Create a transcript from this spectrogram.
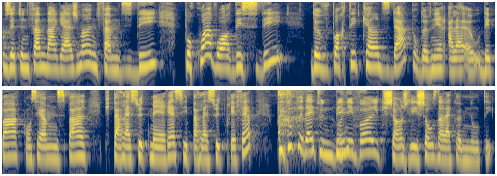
Vous êtes une femme d'engagement, une femme d'idées. Pourquoi avoir décidé de vous porter candidate pour devenir à la, au départ conseillère municipale, puis par la suite mairesse et par la suite préfète, plutôt que d'être une bénévole qui change les choses dans la communauté?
